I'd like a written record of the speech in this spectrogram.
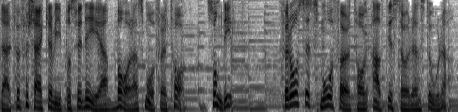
Därför försäkrar vi på Swedea bara småföretag, som ditt. För oss är små företag alltid större än stora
